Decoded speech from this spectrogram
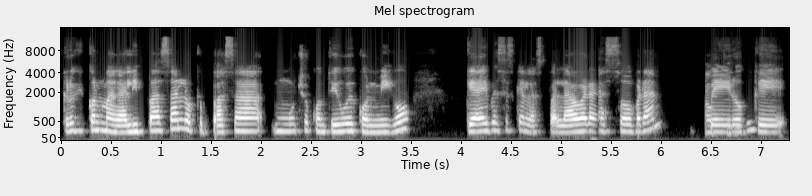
creo que con Magali pasa lo que pasa mucho contigo y conmigo, que hay veces que las palabras sobran, pero que,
